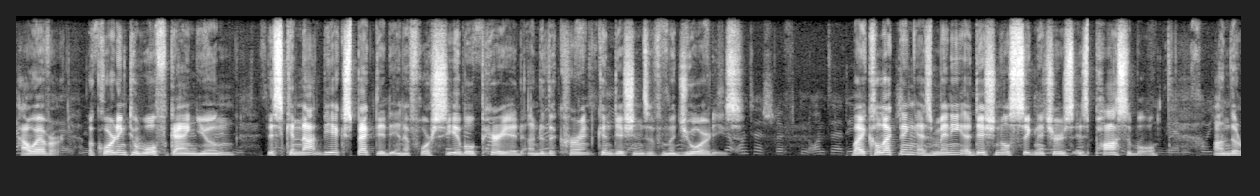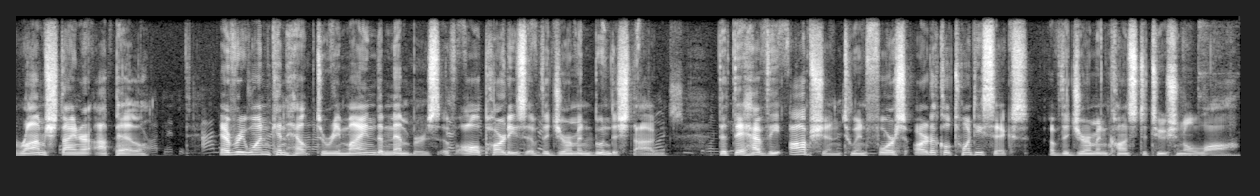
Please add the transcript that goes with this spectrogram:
However, according to Wolfgang Jung, this cannot be expected in a foreseeable period under the current conditions of majorities. By collecting as many additional signatures as possible on the Ramsteiner Appell, everyone can help to remind the members of all parties of the German Bundestag that they have the option to enforce Article 26 of the German constitutional law.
